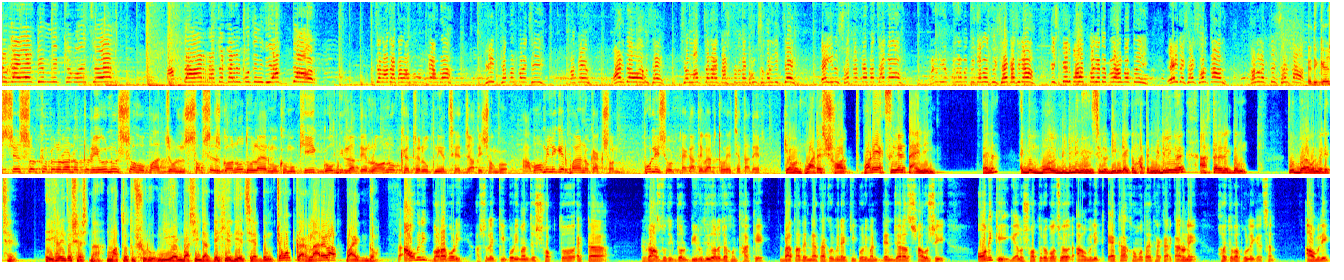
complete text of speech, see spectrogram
আক্তারের গায়ে ডিম নিক্ষেপ হয়েছে। আক্তার রাজাকারের প্রতিনিধি আক্তার যে রাজাকার আন্দোলনকে আমরা ডিম ক্ষেপণ করেছি। তাকে মার দেওয়া হয়েছে। সে লজ্জায় রাষ্ট্রটাকে ধ্বংস করে দিচ্ছে। এই কিন্তু সরকারকে আমরা চাই না। মাননীয় প্রধানমন্ত্রী জননেত্রী শেখ হাসিনা স্টিল ভারত করে প্রধানমন্ত্রী। এই দেশের সরকার গণনেত্রী সরকার। এদিকে শেষ রক্ষা পেল না ডক্টর ইউনুস সহ পাঁচজন। সবশেষ গণধোলাইয়ের মুখোমুখি গভীর রাতে রণক্ষেত্রে রূপ নিয়েছে জাতিসংঘ। আওয়ামী লীগের ভয়ানক অ্যাকশন। পুলিশও ঠেকাতে ব্যর্থ হয়েছে তাদের। কেমন? What a shot what a excellent timing তাই না? একদম বল মিডলিং হয়েছিল। ডিমটা একদম হাতের মিডলিং হয়ে আখতারের একদম পুত বরাবর মেরেছে। এইখানেই তো শেষ না, মাত্র তো শুরু। নিউ ইয়র্কবাসী যা দেখিয়ে দিয়েছে, একদম চমৎকার, লারে লাপ্পা একদম। আওয়ামী লীগ বরাবরই আসলে কি পরিমাণ যে শক্ত একটা রাজনৈতিক দল, বিরোধী দলে যখন থাকে, বা তাদের নেতাকর্মীরা কি পরিমাণ ডেঞ্জারাস সাহসী, অনেকেই গেল সতেরো বছর আওয়ামী লীগ একা ক্ষমতায় থাকার কারণে হয়তোবা ভুলে গেছেন। আওয়ামী লীগ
